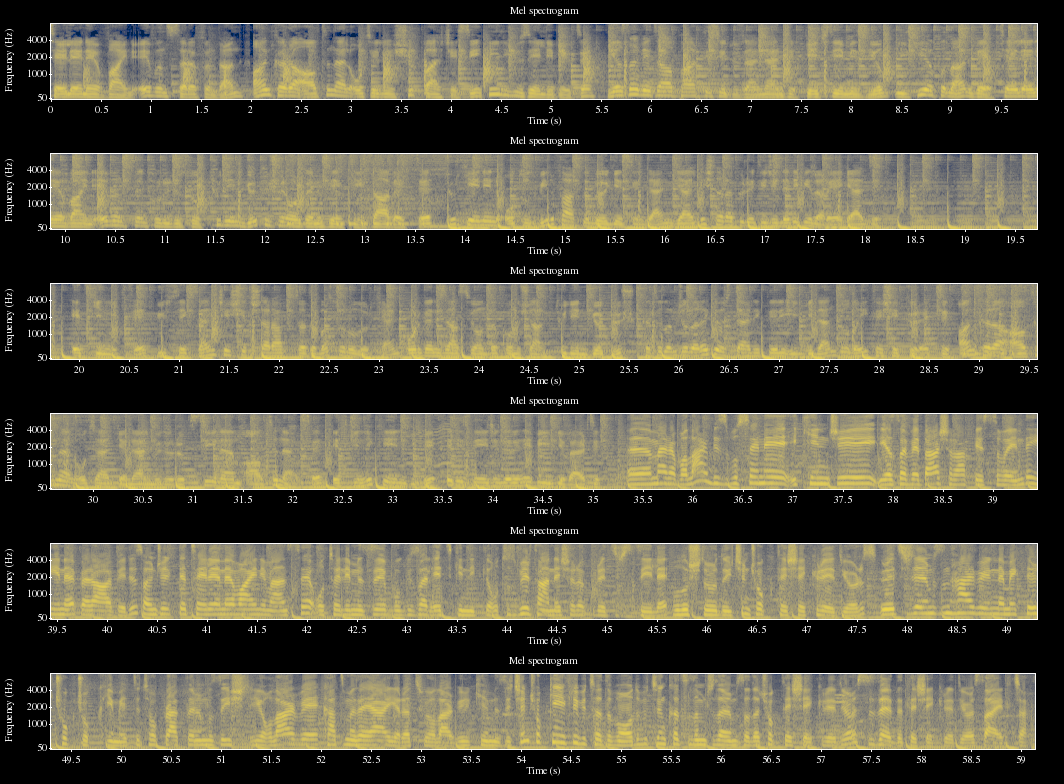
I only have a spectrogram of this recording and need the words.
TLN Wine Evans tarafından Ankara Altınel Otel'in şık bahçesi Hill 151'de Yaza Veda Partisi düzenlendi. Geçtiğimiz yıl ilki yapılan ve TLN Wine Evans'ın kurucusu Tülin Göküş'ün organize ettiği davette Türkiye'nin 31 farklı bölgesinden yerli şarap üreticileri bir araya geldi. Etkinlikte 180 çeşit şarap tadıma sunulurken organizasyonda konuşan Tülin Göküş, katılımcılara gösterdikleri ilgiden dolayı teşekkür etti. Ankara Altınel Otel Genel Müdürü Sinem Altınel ise etkinlikle ilgili izleyicilerine bilgi verdi. Ee, merhabalar, biz bu sene ikinci Yaza Veda Şarap Festivali'nde yine beraberiz. Öncelikle TLN Wine Events'e otelimizi bu güzel etkinlikle 31 tane şarap üreticisiyle buluşturduğu için çok teşekkür ediyoruz. Üreticilerimizin her birinin emekleri çok kıymetli. Topraklarımızı işliyorlar ve katma değer yaratıyorlar ülkemiz için. Çok keyifli bir tadım oldu. Bütün katılımcılarımıza da çok teşekkür ediyoruz. Sizlere de teşekkür ediyoruz ayrıca.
